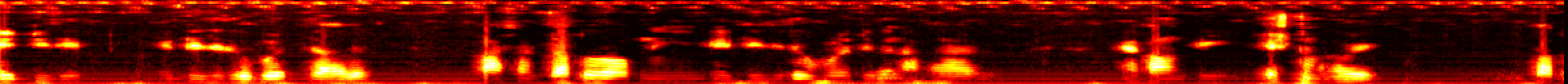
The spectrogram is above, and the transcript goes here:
এইট ডিজিট এইট ডিজিটের উপরে দিতে হবে। পাসওয়ার্ড যত আপনি এইট ডিজিটের উপরে দেবেন, আপনার অ্যাকাউন্টটি স্ট্রং হবে। তত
